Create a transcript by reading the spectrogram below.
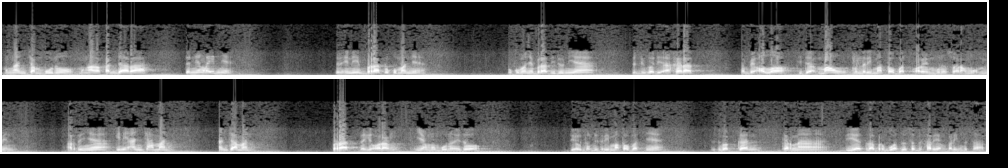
mengancam bunuh mengalahkan darah dan yang lainnya. Dan ini berat hukumannya. Hukumannya berat di dunia dan juga di akhirat sampai Allah tidak mau menerima taubat orang yang membunuh seorang mukmin. Artinya ini ancaman, ancaman. Berat bagi orang yang membunuh itu dia untuk diterima tobatnya disebabkan karena dia telah berbuat dosa besar yang paling besar.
